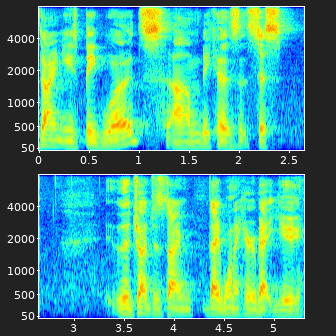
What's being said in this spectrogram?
don't use big words um, because it's just, the judges don't, they want to hear about you.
